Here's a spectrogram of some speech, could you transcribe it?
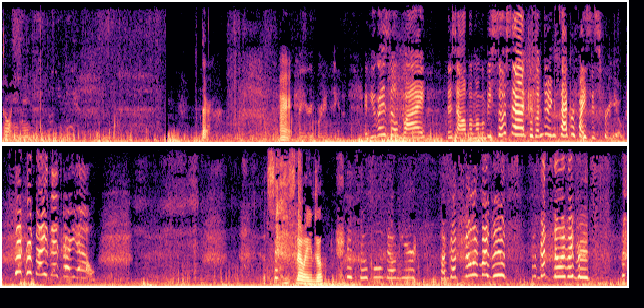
Don't eat me. There. All right. Are you recording? If you guys don't buy this album, I'm gonna be so sad because I'm doing sacrifices for you. Sacrifices for you! It's Snow Angel. It's so cold down here. I've got snow in my boots. I've got snow in my boots.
